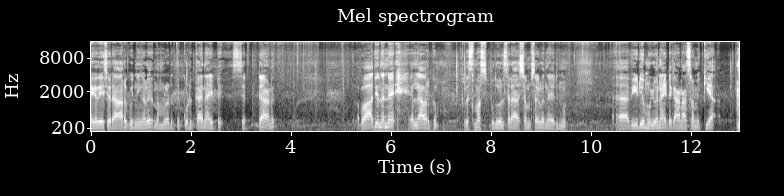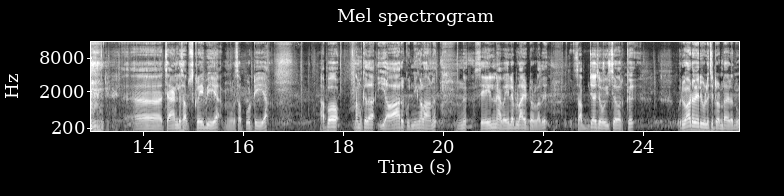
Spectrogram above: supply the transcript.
ഏകദേശം ഒരു ആറ് കുഞ്ഞുങ്ങൾ നമ്മളടുത്ത് കൊടുക്കാനായിട്ട് സെറ്റാണ് അപ്പോൾ ആദ്യം തന്നെ എല്ലാവർക്കും ക്രിസ്മസ് പുതുവത്സര ആശംസകൾ നേരുന്നു. വീഡിയോ മുഴുവനായിട്ട് കാണാൻ ശ്രമിക്കുക. ചാനൽ സബ്സ്ക്രൈബ് ചെയ്യുക നിങ്ങൾ സപ്പോർട്ട് ചെയ്യുക. അപ്പോൾ നമുക്കിതാ ഈ ആറ് കുഞ്ഞുങ്ങളാണ് ഇന്ന് സെയിലിന് അവൈലബിൾ ആയിട്ടുള്ളത്. സബ്ജ ചോദിച്ചവർക്ക് ഒരുപാട് പേര് വിളിച്ചിട്ടുണ്ടായിരുന്നു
